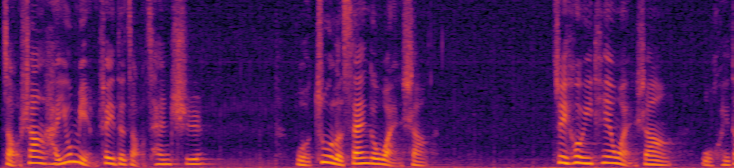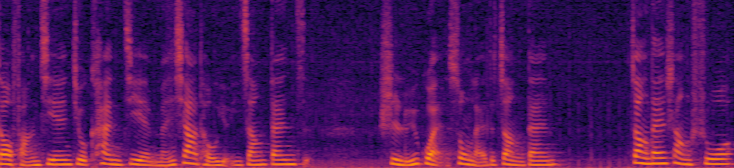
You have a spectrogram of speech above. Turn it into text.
早上还有免费的早餐吃。我住了三个晚上。最后一天晚上，我回到房间，就看见门下头有一张单子，是旅馆送来的账单。账单上说，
